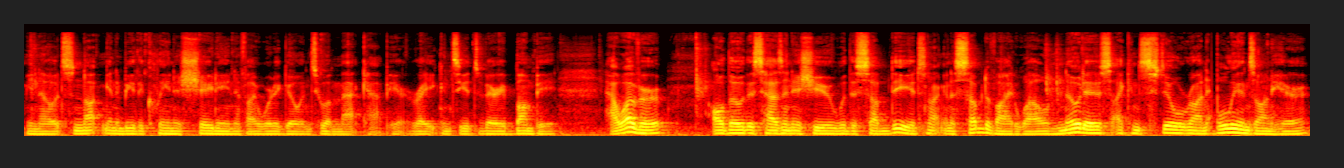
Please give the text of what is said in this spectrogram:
you know, it's not going to be the cleanest shading if I were to go into a MatCap here, right? You can see it's very bumpy. However, although this has an issue with the sub D, it's not going to subdivide well. Notice I can still run booleans on here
